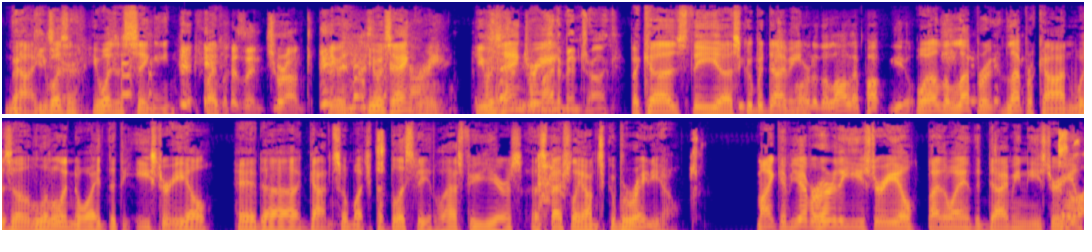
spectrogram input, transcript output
No, he wasn't. He wasn't singing, but he wasn't drunk. he was, he was angry. He was angry. Might have been drunk. because the uh, scuba diving. part of the lollipop guild. Well, the lepre- leprechaun was a little annoyed that the Easter eel had uh, gotten so much publicity the last few years, especially on scuba radio. Mike, have you ever heard of the Easter eel? By the way, the diving Easter No, eel.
